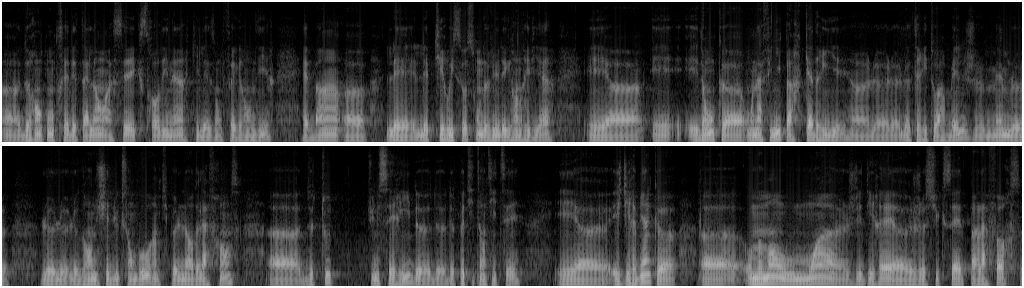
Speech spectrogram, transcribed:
de rencontrer des talents assez extraordinaires qui les ont fait grandir, eh ben, les, petits ruisseaux sont devenus des grandes rivières. Et, donc, on a fini par quadriller le, territoire belge, même le, Grand-Duché de Luxembourg, un petit peu le nord de la France, de toute une série de, petites entités. Et, je dirais bien que au moment où moi, je dirais, je succède par la force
